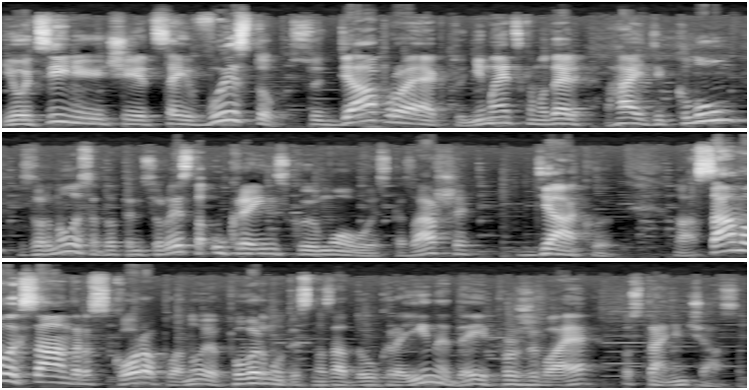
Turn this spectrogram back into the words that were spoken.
І оцінюючи цей виступ, суддя проекту, німецька модель Гайді Клум, звернулася до танцюриста українською мовою, сказавши дякую. Ну а сам Олександр скоро планує повернутися назад до України, де і проживає останнім часом.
